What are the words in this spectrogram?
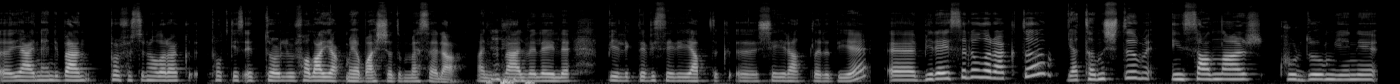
E, yani hani ben profesyonel olarak podcast editörlüğü falan yapmaya başladım mesela. Hani Velvele ile birlikte bir seri yaptık e, şehir atları diye. E, bireysel olarak da ya tanıştığım insanlar, kurduğum yeni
